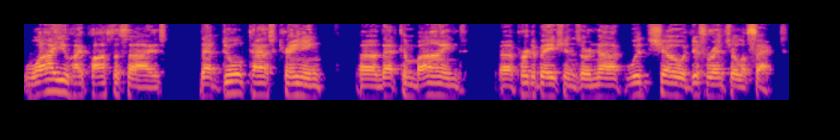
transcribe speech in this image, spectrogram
why you hypothesized that dual task training uh, that combined uh, perturbations or not would show a differential effect.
